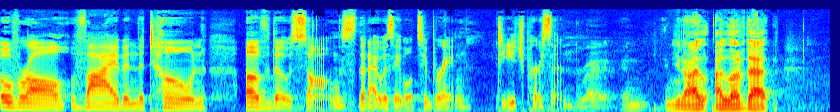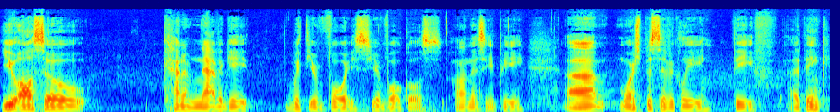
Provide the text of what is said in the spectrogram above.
overall vibe and the tone of those songs that I was able to bring to each person. Right. And, you know, I, I love that you also kind of navigate with your voice, your vocals on this EP. Um, more specifically, Thief. I think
